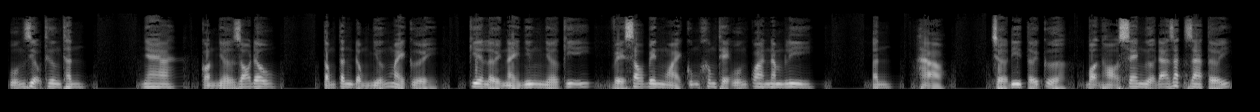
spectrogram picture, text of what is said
Uống rượu thương thân. Nha, còn nhớ rõ đâu. Tống Tân Đồng nhướng mày cười, kia lời này nhưng nhớ kỹ, về sau bên ngoài cũng không thể uống qua năm ly. Ân, hảo, chờ đi tới cửa, bọn họ xe ngựa đã dắt ra tới,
